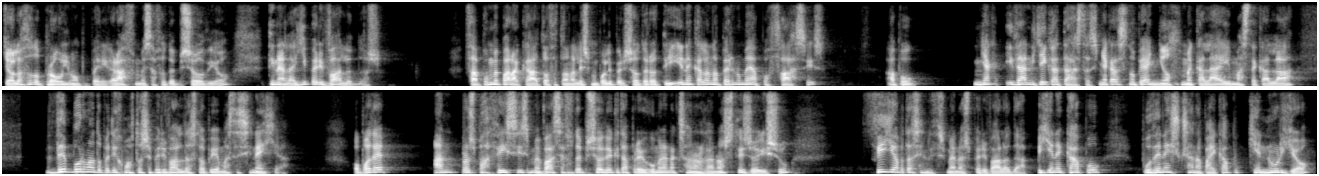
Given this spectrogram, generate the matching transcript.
για όλο αυτό το πρόβλημα που περιγράφουμε σε αυτό το επεισόδιο, την αλλαγή περιβάλλοντος. Θα πούμε παρακάτω, θα το αναλύσουμε πολύ περισσότερο, ότι είναι καλό να παίρνουμε αποφάσεις από μια ιδανική κατάσταση, μια κατάσταση στην οποία νιώθουμε καλά ή είμαστε καλά. Δεν μπορούμε να το πετύχουμε αυτό σε περιβάλλοντα στα οποία είμαστε συνέχεια. Οπότε, αν προσπαθήσεις με βάση αυτό το επεισόδιο και τα προηγούμενα να ξαναοργανώσεις τη ζωή σου, φύγε από τα συνηθισμένα σου περιβάλλοντα. Πήγαινε κάπου που δεν έχεις ξαναπάει, κάπου καινούριο,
